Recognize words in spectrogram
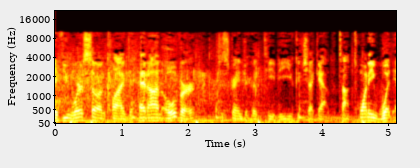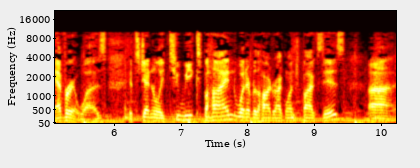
if you were so inclined to head on over to Strangerhood TV, you could check out the top 20, whatever it was. It's generally two weeks behind whatever the Hard Rock Lunchbox is, uh,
